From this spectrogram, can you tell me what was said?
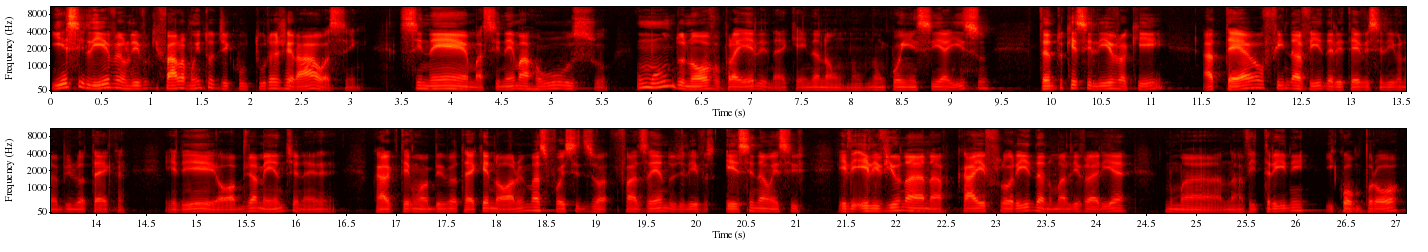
E esse livro é um livro que fala muito de cultura geral, assim, cinema, cinema russo, um mundo novo para ele, né, que ainda não, não, não conhecia isso. Tanto que esse livro aqui, até o fim da vida, ele teve esse livro na biblioteca. Ele, obviamente, né, o cara que teve uma biblioteca enorme, mas foi se desfazendo de livros. Esse não, esse ele, ele viu na, na Caia Florida, numa livraria, numa na vitrine e comprou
